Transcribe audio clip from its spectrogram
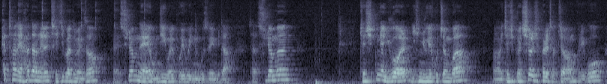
패턴의 하단을 지지받으면서 네, 수렴 내 움직임을 보이고 있는 모습입니다. 자 수렴은 2019년 6월 26일 고점과 어, 2019년 7월 18일 저점 그리고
